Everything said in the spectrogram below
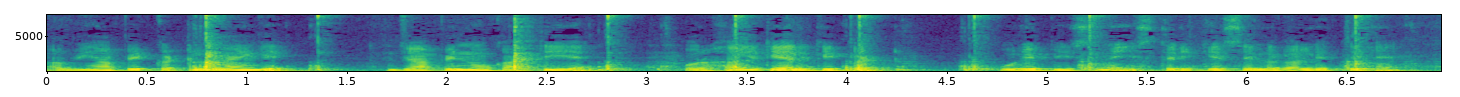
अब यहाँ पे कट लगाएँगे, जहाँ पे नोक आती है, और हल्के हल्के कट पूरे पीस में इस तरीके से लगा लेते हैं।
